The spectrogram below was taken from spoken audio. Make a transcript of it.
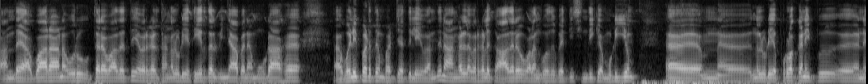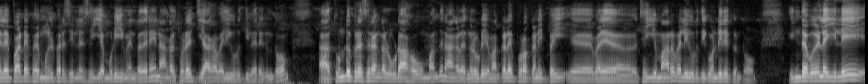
அந்த அவ்வாறான ஒரு உத்தரவாதத்தை அவர்கள் தங்களுடைய தேர்தல் விஞ்ஞாபனம் ஊடாக வெளிப்படுத்தும் பட்சத்திலே வந்து நாங்கள் அவர்களுக்கு ஆதரவு வழங்குவது பற்றி சிந்திக்க முடியும். எங்களுடைய புறக்கணிப்பு நிலைப்பாட்டை மீள் பரிசீலனை செய்ய முடியும் என்பதனை நாங்கள் தொடர்ச்சியாக வலியுறுத்தி வருகின்றோம். துண்டு பிரசுரங்கள் ஊடாகவும் வந்து நாங்கள் எங்களுடைய மக்களை புறக்கணிப்பை செய்யுமாறு வலியுறுத்தி கொண்டிருக்கின்றோம். இந்த வேளையிலே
